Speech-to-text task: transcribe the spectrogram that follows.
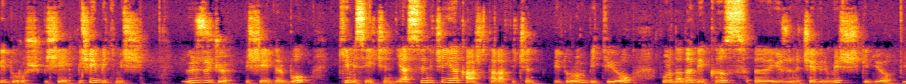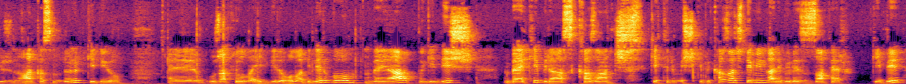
bir duruş, bir şey, bir şey bitmiş. Üzücü bir şeydir bu. Kimisi için, ya sizin için ya karşı taraf için bir durum bitiyor. Burada da bir kız e, yüzünü çevirmiş gidiyor. Yüzünü arkasını dönüp gidiyor. E, uzak yolla ilgili olabilir bu veya bu gidiş belki biraz kazanç getirmiş gibi. Kazanç demeyeyim de hani böyle zafer gibi.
